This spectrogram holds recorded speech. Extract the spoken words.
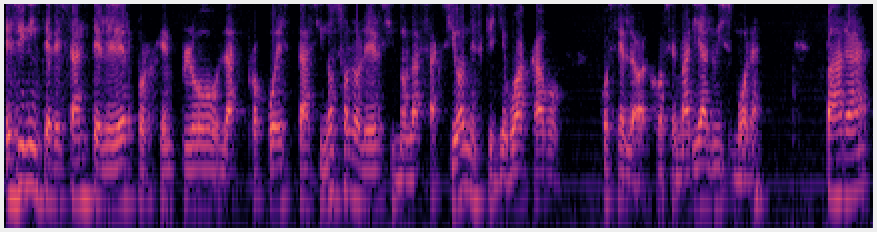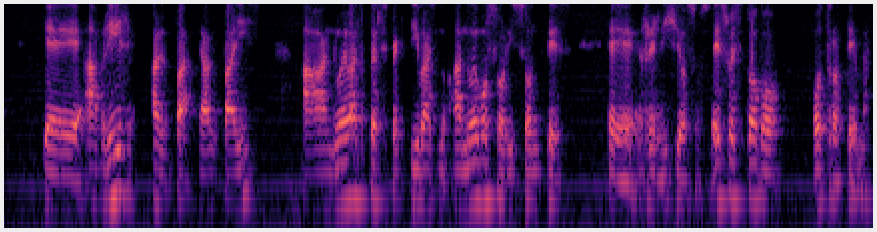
Es bien interesante leer, por ejemplo, las propuestas, y no solo leer, sino las acciones que llevó a cabo José, José María Luis Mora para eh, abrir al, país a nuevas perspectivas, a nuevos horizontes eh, religiosos. Eso es todo otro tema.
